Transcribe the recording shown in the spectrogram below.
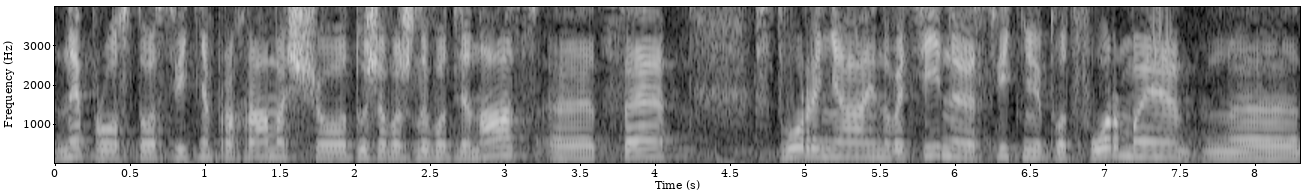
не просто освітня програма, що дуже важливо для нас. е, Це створення інноваційної освітньої платформи. е,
